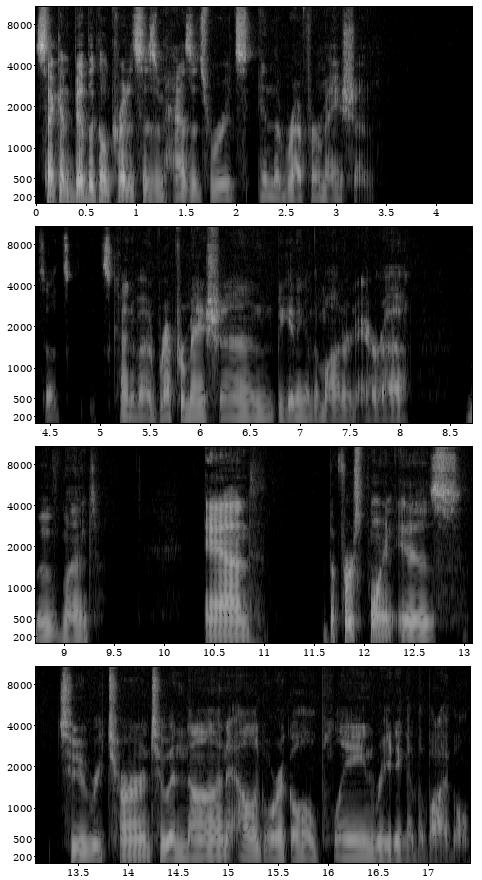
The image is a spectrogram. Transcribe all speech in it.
Second, biblical criticism has its roots in the Reformation. So it's, it's kind of a Reformation, beginning of the modern era movement. And the first point is to return to a non allegorical, plain reading of the Bible.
